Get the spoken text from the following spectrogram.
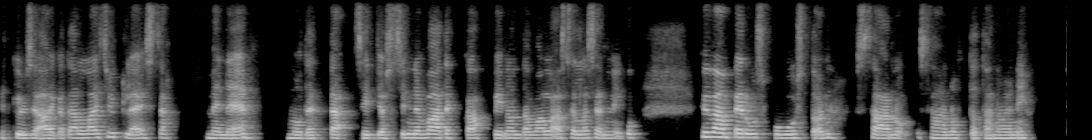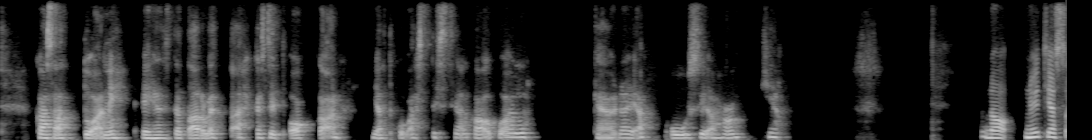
että kyllä se aika tällainen sykleissä menee, mutta että sitten jos sinne vaatekaappiin on tavallaan sellaisen niin kuin hyvän peruspuvuston saanut, saanut tota noin, kasattua, niin eihän sitä tarvetta ehkä sitten olekaan jatkuvasti siellä kaupoilla käydä ja uusia hankkia. No nyt jos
